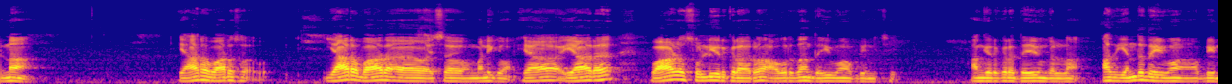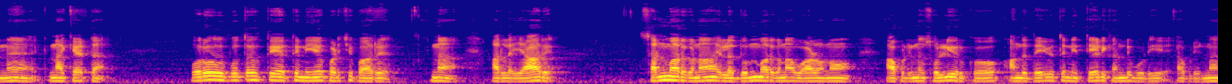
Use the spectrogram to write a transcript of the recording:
என்ன யாரை வாழ சொ யாரை வார ச மன்னிக்கும் யா யாரை வாழ சொல்லியிருக்கிறாரோ அவர் தான் தெய்வம் அப்படின்னுச்சு. அங்கே இருக்கிற தெய்வங்கள்லாம். அது எந்த தெய்வம் அப்படின்னு நான் கேட்டேன். ஒரு ஒரு புத்தகத்தை எடுத்து நீயே படித்து பாரு. என்ன? அதில் யார்? சன்மார்க்கனா இல்லை துன்மார்க்கனா வாழணும் அப்படின்னு சொல்லியிருக்கோ அந்த தெய்வத்தை நீ தேடி கண்டுபிடி அப்படின்னு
